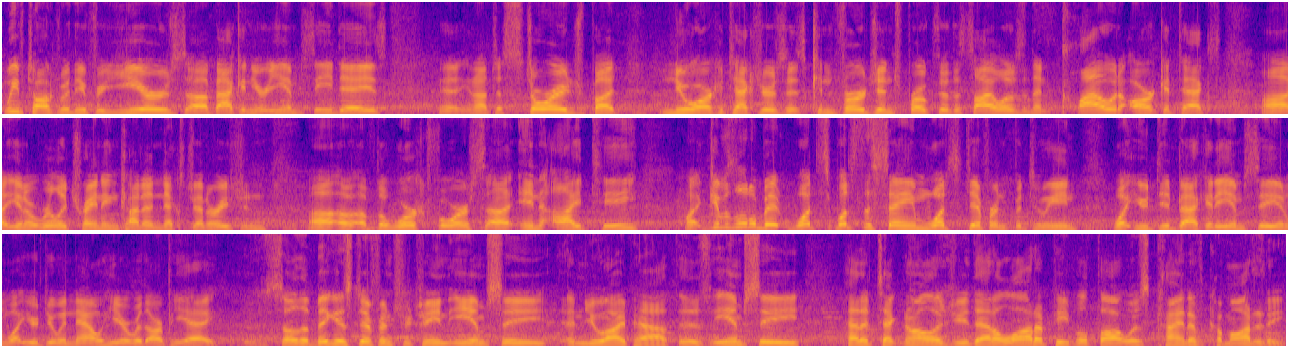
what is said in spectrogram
We've talked with you for years, uh, back in your EMC days, you know, not just storage, but new architectures as convergence broke through the silos, and then cloud architects, uh, you know, really training kind of next generation uh, of the workforce uh, in IT. Give us a little bit, what's, what's the same, what's different between what you did back at EMC and what you're doing now here with RPA? So the biggest difference between EMC and UiPath is EMC had a technology that a lot of people thought was kind of commodity,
